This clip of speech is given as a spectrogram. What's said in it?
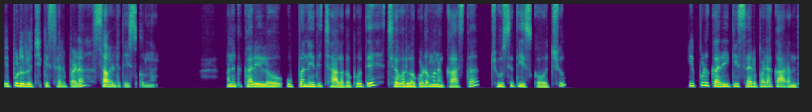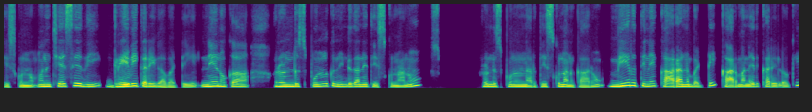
ఇప్పుడు రుచికి సరిపడా సాల్ట్ తీసుకుందాం. మనకు కర్రీలో ఉప్పు అనేది చాలకపోతే చివర్లో కూడా మనం కాస్త చూసి తీసుకోవచ్చు. ఇప్పుడు కర్రీకి సరిపడా కారం తీసుకుందాం. మనం చేసేది గ్రేవీ కర్రీ గాబట్టి నేనొక 2 స్పూన్‌లకు నిండుగానే తీసుకున్నాను. రెండు 2 స్పూన్లున్నర తీసుకున్నాను కారం. మీరు తినే కారాన్ని బట్టి కారం అనేది కర్రీలోకి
